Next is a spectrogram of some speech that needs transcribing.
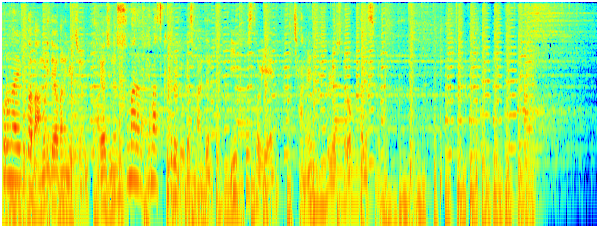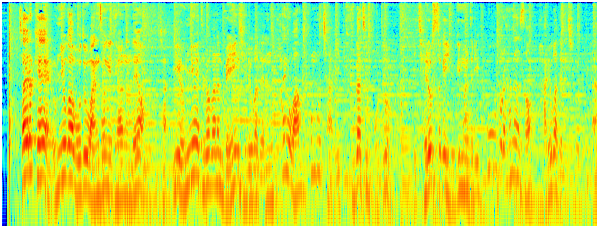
코로나19가 마무리되어가는 요즘 버려지는 수많은 폐마스크들을 녹여서 만든 이 포스터 위에 잔을 올려주도록 하겠습니다. 자 이렇게 음료가 모두 완성이 되었는데요. 자, 이 음료에 들어가는 메인 재료가 되는 화요와 콤부차 이 두 가지 모두 이 재료 속의 유기물들이 호흡을 하면서 발효가 되는 친구들입니다.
